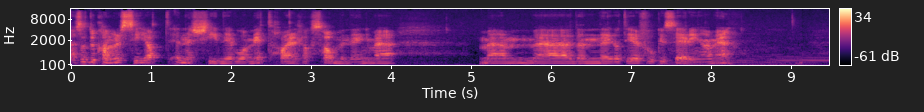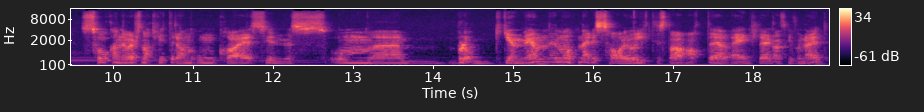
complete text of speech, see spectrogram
altså, Du kan vel si at energinivået mitt har en slags sammenheng med, med, med den negative fokuseringa mi. Så kan jeg vel snakke litt om hva jeg synes om uh, bloggen min en måte. Jeg sa jo litt i stad at jeg egentlig er ganske fornøyd.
